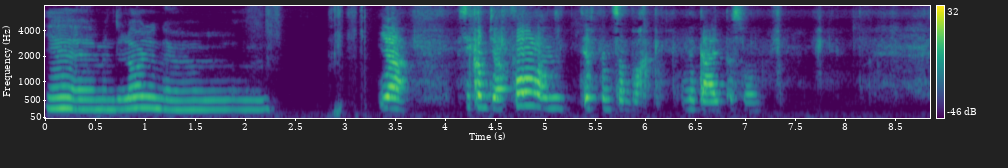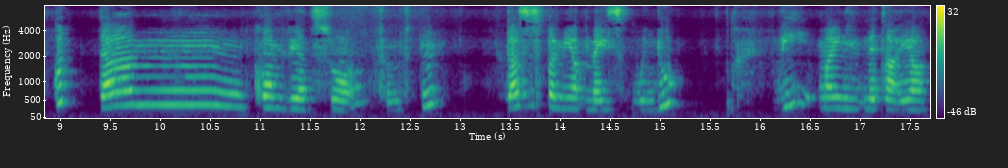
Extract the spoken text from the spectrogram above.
Ja, äh, Mandalorian, äh, Ja, sie kommt ja vor und ich finde es einfach eine geile Person. Gut, dann kommen wir zur fünften. Das ist bei mir Mace Windu. Wie mein netter Herr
